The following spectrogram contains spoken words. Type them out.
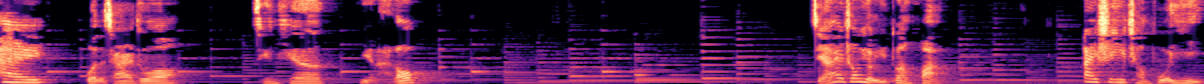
嗨，我的小耳朵，今天你来喽。《简爱》中有一段话：“爱是一场博弈，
